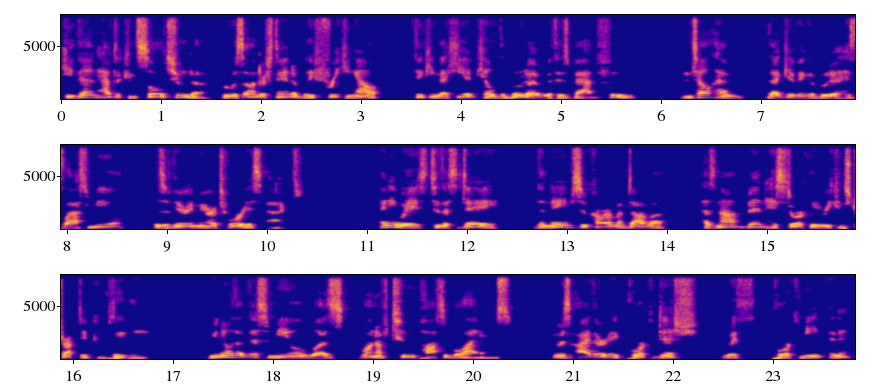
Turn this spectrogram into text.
He then had to console Chunda, who was understandably freaking out, thinking that he had killed the Buddha with his bad food, and tell him that giving a Buddha his last meal is a very meritorious act. Anyways, to this day, the name Sukara Maddava has not been historically reconstructed completely. We know that this meal was one of two possible items. It was either a pork dish with pork meat in it,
